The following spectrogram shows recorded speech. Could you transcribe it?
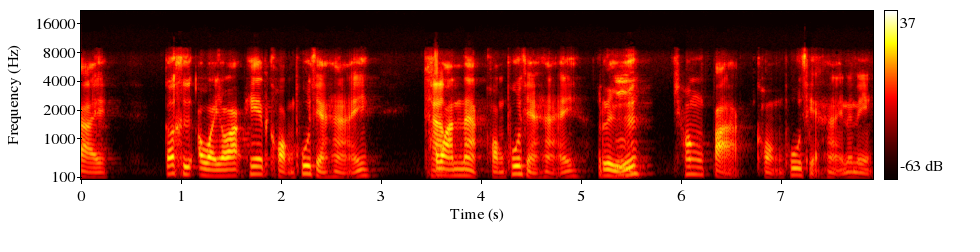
กาย ก็คืออวัยวะเพศของผู้เสียหายคทรับวารหนักของผู้เสียหาย หรืออมช่องปากของผู้เสียหายนั่นเอง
